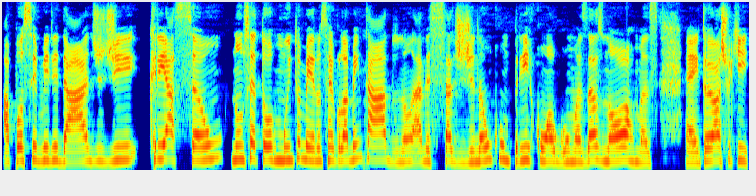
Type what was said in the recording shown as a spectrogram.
a possibilidade de criação num setor muito menos regulamentado, não, a necessidade de não cumprir com algumas das normas. É, então eu acho que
